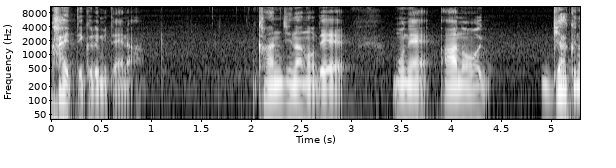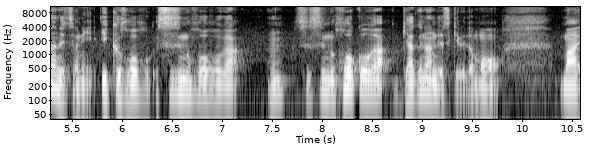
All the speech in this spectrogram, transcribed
帰ってくるみたいな感じなのでもうねあの逆なんですよね。行く方法進む方法が。ん？進む方向が逆なんですけれどもまあ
